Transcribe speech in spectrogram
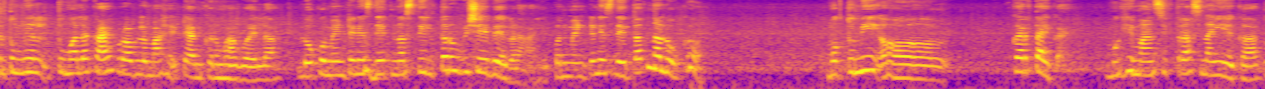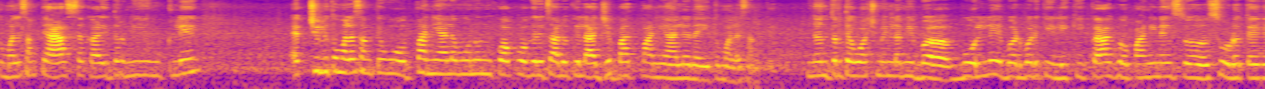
तर तुम्ही तुम्हाला काय प्रॉब्लेम आहे टँकर मागवायला? लोक मेंटेनन्स देत नसतील तर विषय वेगळा आहे पण मेंटेनन्स देतात ना लोक? मग तुम्ही करताय काय? मग ही मानसिक त्रास नाही आहे का? तुम्हाला सांगते आज सकाळी तर मी उठले. ॲक्च्युली तुम्हाला सांगते पाणी आलं म्हणून कॉक वगैरे चालू केलं अजिबात पाणी आलं नाही तुम्हाला सांगते. नंतर त्या वॉचमॅनला मी ब बोलले बडबड केली की का ग पाणी नाही सो- सोडत आहे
